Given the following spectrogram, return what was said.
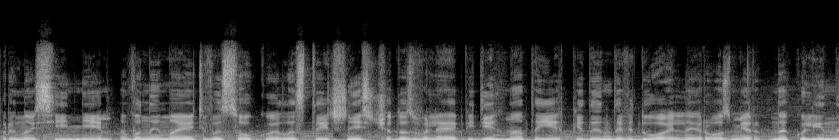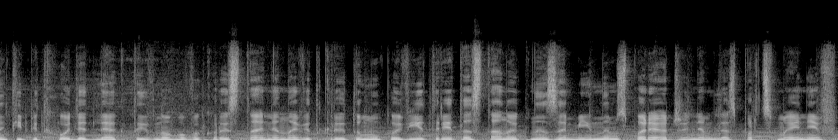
при носінні. Вони мають високу еластичність, що дозволяє підігнати їх під індивідуальний розмір. Наколінники підходять для активного використання на відкритому повітрі та стануть незамінним спорядженням для спортсменів.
